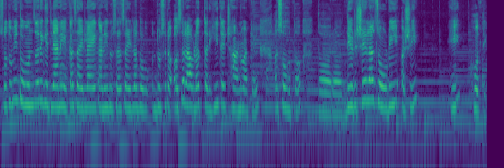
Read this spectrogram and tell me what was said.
सो तुम्ही दोन जरी घेतले आणि एका साईडला एक आणि दुसऱ्या साईडला दो दुसरं असं लावलं तरीही ते छान वाटेल असं होतं. तर दीडशेला जोडी अशी ही होती.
